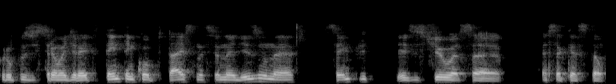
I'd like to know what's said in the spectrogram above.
grupos de extrema direita tentem cooptar esse nacionalismo, né, sempre existiu essa essa questão.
